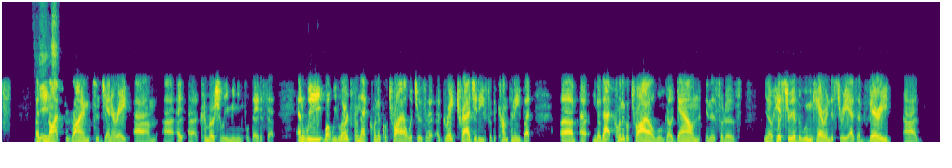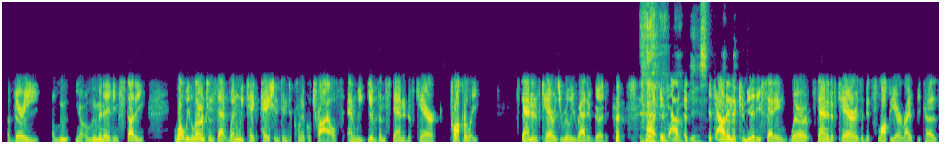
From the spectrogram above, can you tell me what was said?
but yes. not designed to generate um, a, a, commercially meaningful data set. And we, what we learned from that clinical trial, which was a, a great tragedy for the company, but um, uh, you know that clinical trial will go down in the sort of you know history of the wound care industry as a very uh, a very you know illuminating study. What we learned is that when we take patients into clinical trials and we give them standard of care properly, standard of care is really rather good. uh, it's out it's, yes. it's out in the community setting where standard of care is a bit sloppier, right? Because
